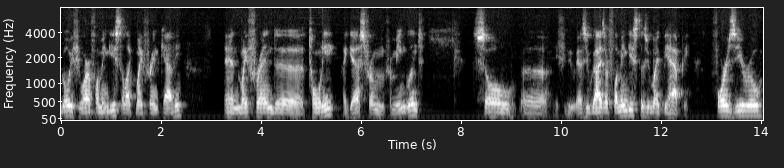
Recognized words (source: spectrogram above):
goal. If you are a Flamenguista, like my friend Kevin and my friend uh, Tony, I guess from from England. So uh, if you, as you guys are Flamenguistas, you might be happy. 4-0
